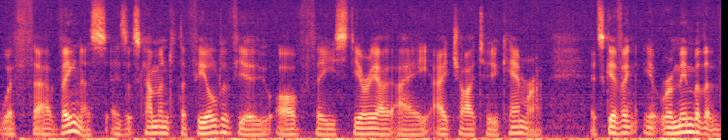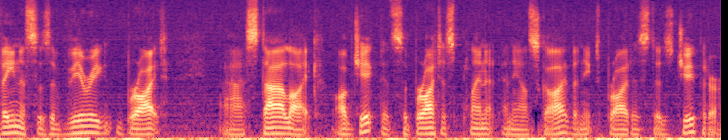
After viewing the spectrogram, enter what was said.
with uh, Venus as it's come into the field of view of the Stereo A HI2 camera. It's giving. Remember that Venus is a very bright uh, star-like object. It's the brightest planet in our sky. The next brightest is Jupiter.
